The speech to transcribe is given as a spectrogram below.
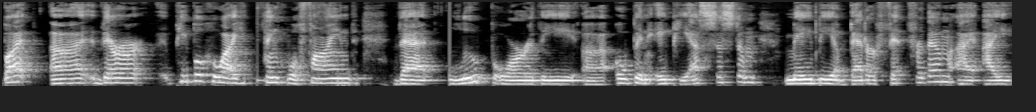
But uh, there are people who I think will find that Loop or the uh, open APS system may be a better fit for them. I, I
